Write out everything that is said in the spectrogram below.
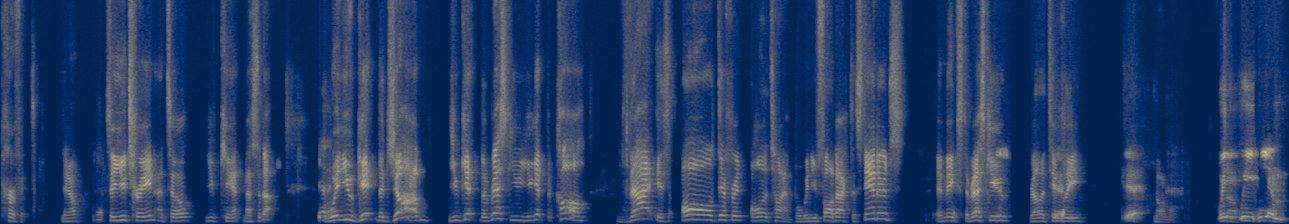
perfect, you know? Yeah. So you train until you can't mess it up. Yeah. When you get the job, you get the rescue, you get the call. That is all different all the time. But when you fall back to standards, it makes the rescue relatively Yeah. normal. We, So- we, we, um,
